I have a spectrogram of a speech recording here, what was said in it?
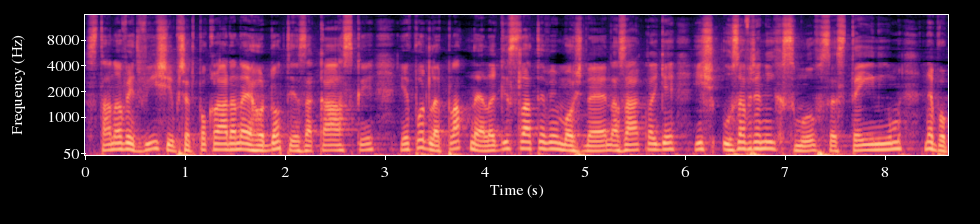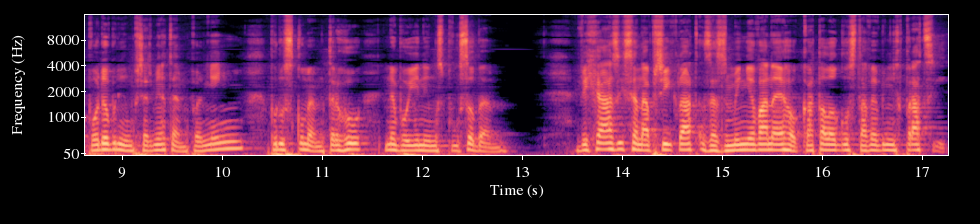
Stanovit výši předpokládané hodnoty zakázky je podle platné legislativy možné na základě již uzavřených smluv se stejným nebo podobným předmětem plnění, průzkumem trhu nebo jiným způsobem. Vychází se například ze zmiňovaného katalogu stavebních prací,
